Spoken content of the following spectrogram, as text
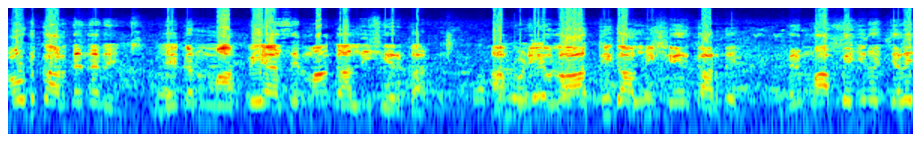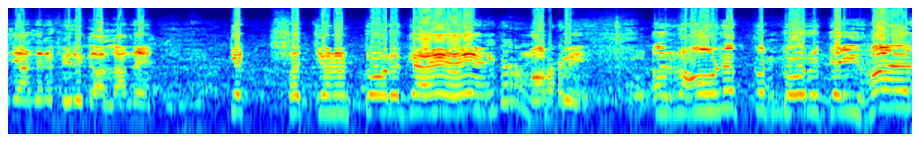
ਆਊਟ ਕਰ ਦਿੰਦੇ ਨੇ। ਲੇਕਿਨ ਮਾਪੇ ਐਸੇ ਮਾਂ ਗੱਲ ਨਹੀਂ ਸ਼ੇਅਰ ਕਰਦੇ। ਆਪਣੀ ਔਲਾਦ ਦੀ ਗੱਲ ਨਹੀਂ ਸ਼ੇਅਰ ਕਰਦੇ। ਫਿਰ ਮਾਪੇ ਜਦੋਂ ਚਲੇ ਜਾਂਦੇ ਨੇ ਫਿਰ ਇਹ ਗੱਲ ਆਉਂਦੇ ਕਿ ਸੱਜਣ ਟੁਰ ਗਏ ਮਾਪੇ। ਰੌਣਕ ਟੁਰ ਗਈ ਹੈ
